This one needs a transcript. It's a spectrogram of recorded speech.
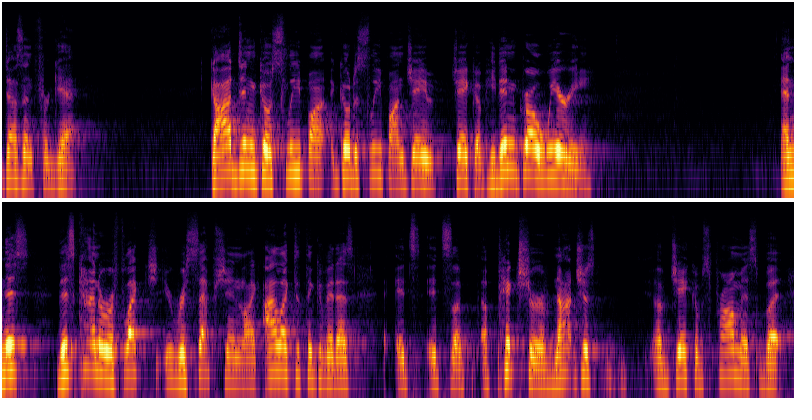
doesn't forget. God didn't go, sleep on, go to sleep on J- Jacob, he didn't grow weary. And this, this kind of reflect, reception, like I like to think of it as it's, it's a, a picture of not just of Jacob's promise, but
